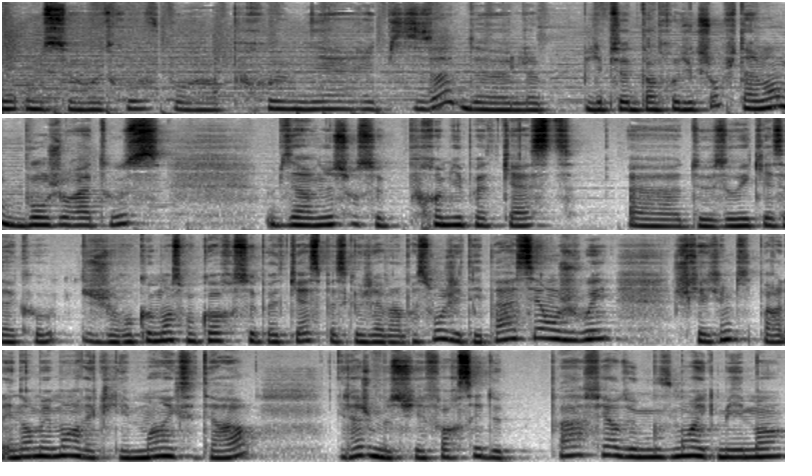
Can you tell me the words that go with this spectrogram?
On se retrouve pour un premier épisode, l'épisode d'introduction finalement. Bonjour à tous, bienvenue sur ce premier podcast euh, de Zoé Kezako. Je recommence encore ce podcast parce que j'avais l'impression que j'étais pas assez enjouée. Je suis quelqu'un qui parle énormément avec les mains, etc. Et là, je me suis efforcée de pas faire de mouvements avec mes mains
